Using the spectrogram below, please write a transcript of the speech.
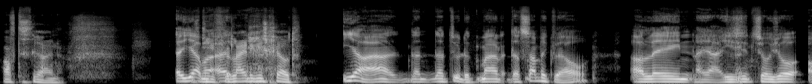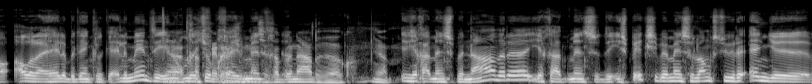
af te struinen. Uh, ja, dus die maar, verleiding is groot. Ja, natuurlijk. Maar dat snap ik wel. Alleen, nou ja, hier zitten sowieso allerlei hele bedenkelijke elementen in. Ja, omdat je op een gegeven moment. Je gaat benaderen ook. Ja. Je gaat mensen benaderen, je gaat mensen de inspectie bij mensen langsturen. En je,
